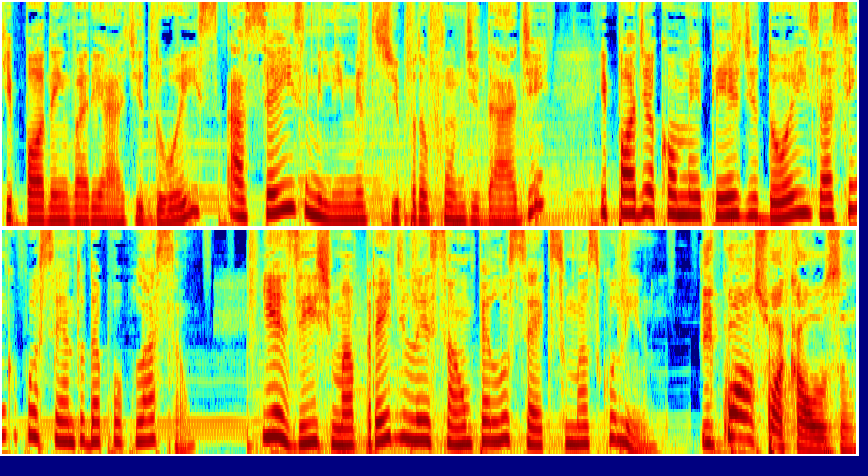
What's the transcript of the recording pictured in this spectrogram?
que podem variar de 2 a 6 milímetros de profundidade e pode acometer de 2 a 5% da população. E existe uma predileção pelo sexo masculino. E qual a sua causa?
